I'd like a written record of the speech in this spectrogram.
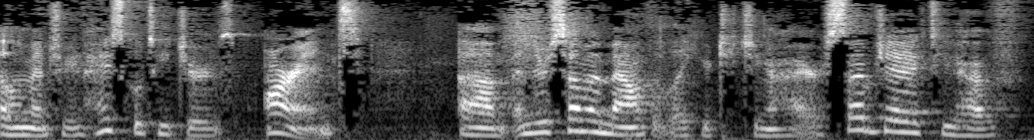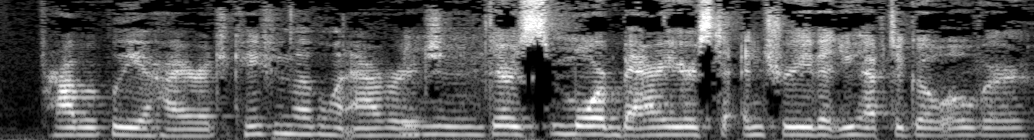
elementary and high school teachers aren't. Um, and there's some amount that like you're teaching a higher subject, you have probably a higher education level on average. Mm, There's more barriers to entry that you have to go over.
